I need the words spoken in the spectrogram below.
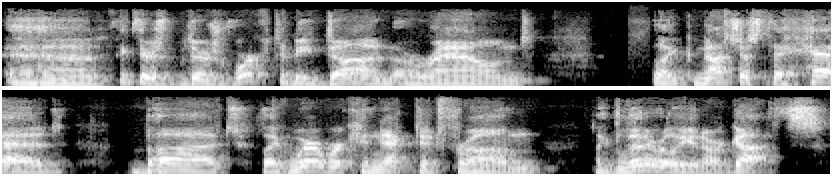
and I think there's there's work to be done around like not just the head, but like where we're connected from, like literally in our guts.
